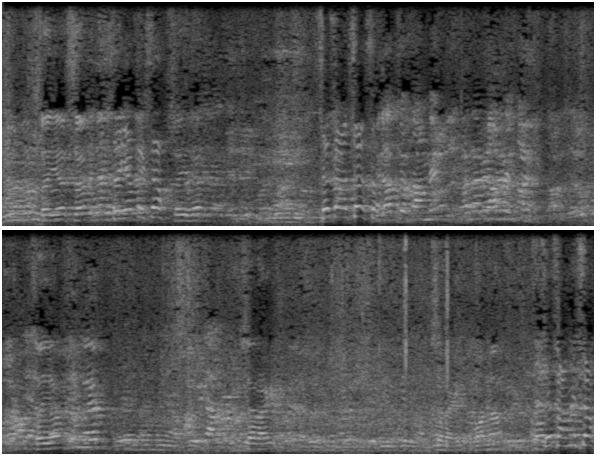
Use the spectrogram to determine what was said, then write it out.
सही है सर सही है पैसा सही है सर सर सर सर सही है sir right sir right one sir सामने sir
